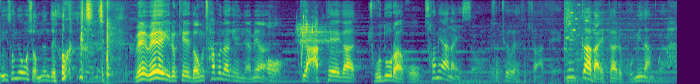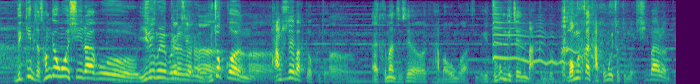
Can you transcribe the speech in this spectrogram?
여기 성경호 씨 없는데요? 진짜 왜 왜 이렇게 너무 차분하게 했냐면 어. 그 앞에가 조도라고 섬이 하나 있어 속초 해수욕장 앞에 낄까 말까를 고민한 거야 느낌이죠 성경호 씨라고 이름을 그렇지. 부르면 어. 무조건 어. 광수대밖에 없거든 어. 아 그만 드세요. 다 먹은 것 같은데 이게 두 공기째는 막 그리고 먹는 것까지 다 보고 있었던 거예요. 씨발런들.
